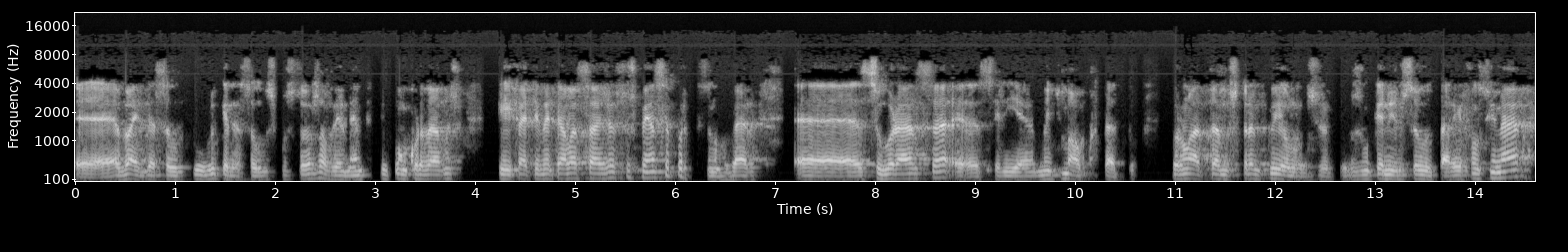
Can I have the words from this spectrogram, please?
eh, a bem da saúde pública e da saúde dos professores, obviamente que concordamos que efetivamente ela seja suspensa, porque se não houver uh, segurança uh, seria muito mal. Portanto, por um lado estamos tranquilos os mecanismos de saúde estarem a funcionar,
